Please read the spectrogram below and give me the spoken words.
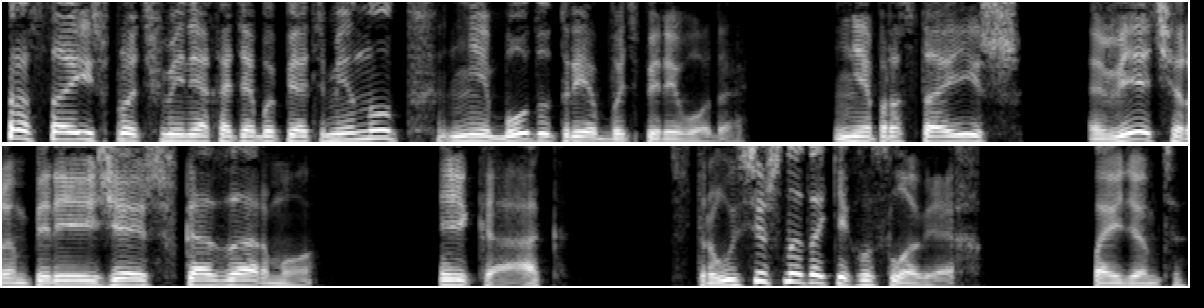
Простоишь против меня хотя бы пять минут, не буду требовать перевода. Не простоишь, вечером переезжаешь в казарму. «И как? Струсишь на таких условиях? Пойдемте».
